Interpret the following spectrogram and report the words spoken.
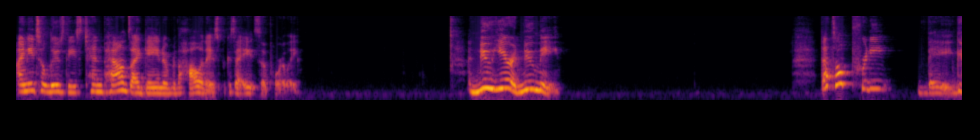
I need to lose these 10 pounds I gained over the holidays because I ate so poorly. A new year, a new me. That's all pretty vague.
